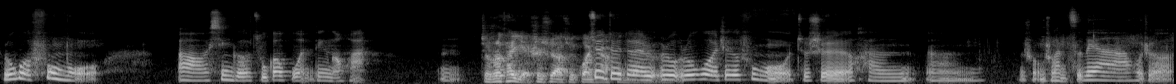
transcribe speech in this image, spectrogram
如果父母，呃，性格足够不稳定的话，嗯就说他也是需要去观察对对对，如如果这个父母就是很嗯，比如说我们说很自恋啊，或者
